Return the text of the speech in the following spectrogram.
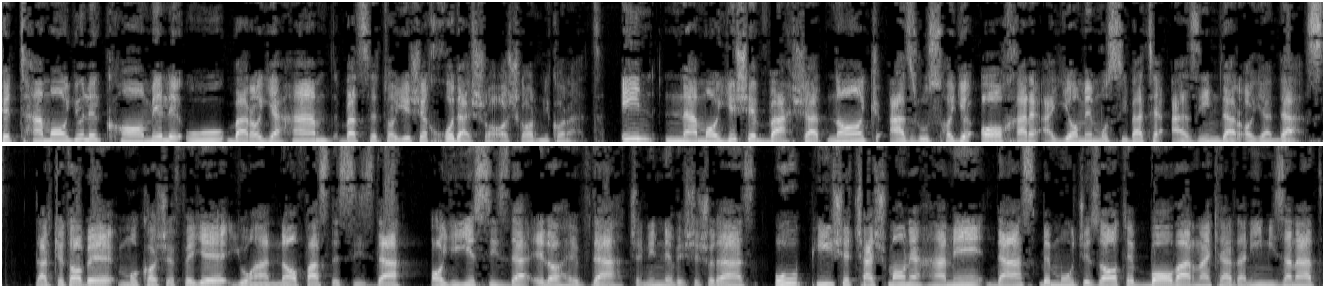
که تمایل کامل او برای حمد و ستایش خودش را آشکار می کند. این نمایش وحشتناک از روزهای آخر ایام مصیبت عظیم در آینده است. در کتاب مکاشفه یوحنا فصل 13 آیه 13 الی 17 چنین نوشته شده است او پیش چشمان همه دست به معجزات باور نکردنی می‌زند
